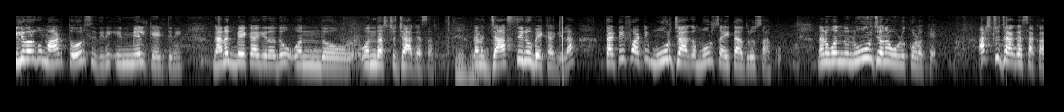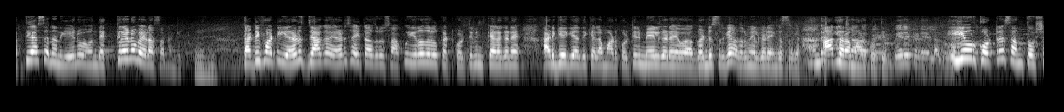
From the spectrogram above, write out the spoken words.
ಇಲ್ಲಿವರೆಗೂ ಮಾಡಿ ತೋರಿಸಿದ್ದೀನಿ ಇನ್ಮೇಲೆ ಕೇಳ್ತೀನಿ. ನನಗೆ ಬೇಕಾಗಿರೋದು ಒಂದು ಒಂದಷ್ಟು ಜಾಗ ಸರ್. ನನಗೆ ಜಾಸ್ತಿನೂ ಬೇಕಾಗಿಲ್ಲ. ತರ್ಟಿ ಫಾರ್ಟಿ ಮೂರು ಜಾಗ ಮೂರು ಸೈಟ್ ಆದರೂ ಸಾಕು. ನನಗೊಂದು ನೂರು ಜನ ಉಳ್ಕೊಳ್ಳೋಕ್ಕೆ ಅಷ್ಟು ಜಾಗ ಸಾಕು. ಅತ್ಯಾಸ ನನಗೇನು ಒಂದು ಎಕರೆನೂ ಬೇಡ ಸರ್ ನನಗೆ ತರ್ಟಿ ಫಾರ್ಟಿ ಎರಡು ಜಾಗ ಎರಡು ಸೈಟ್ ಆದರೂ ಸಾಕು ಇರೋದ್ರಲ್ಲಿ ಕಟ್ಕೊಳ್ತೀನಿ. ನಿಮ್ಮ ಕೆಳಗಡೆ ಅಡುಗೆಗೆ ಅದಕ್ಕೆಲ್ಲ ಮಾಡ್ಕೊಳ್ತೀನಿ ಮೇಲ್ಗಡೆ ಗಂಡಸರಿಗೆ ಅದ್ರ ಮೇಲ್ಗಡೆ ಹೆಂಗಸರಿಗೆ. ಆ ಥರ ಮಾಡ್ಕೊತೀನಿ ಬೇರೆ ಕಡೆ ಇವ್ರು ಕೊಟ್ಟರೆ ಸಂತೋಷ.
